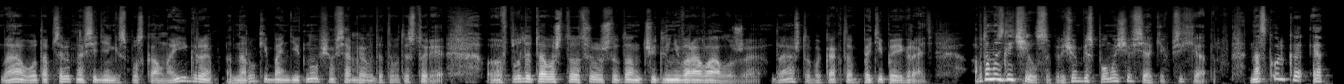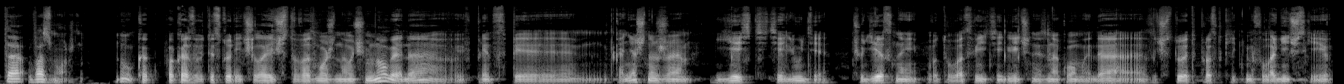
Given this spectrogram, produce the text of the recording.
Да, вот абсолютно все деньги спускал на игры, однорукий бандит, ну, в общем, всякая вот эта вот история. Э, Вплоть до того, что, что там чуть ли не воровал уже, да, чтобы как-то пойти поиграть. А потом излечился, причем без помощи всяких психиатров. Насколько это возможно? Ну, как показывает история человечества, возможно, очень многое, да, и, в принципе, конечно же, есть те люди, чудесные, вот у вас, видите, личные знакомые, да, зачастую это просто какие-то мифологические,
